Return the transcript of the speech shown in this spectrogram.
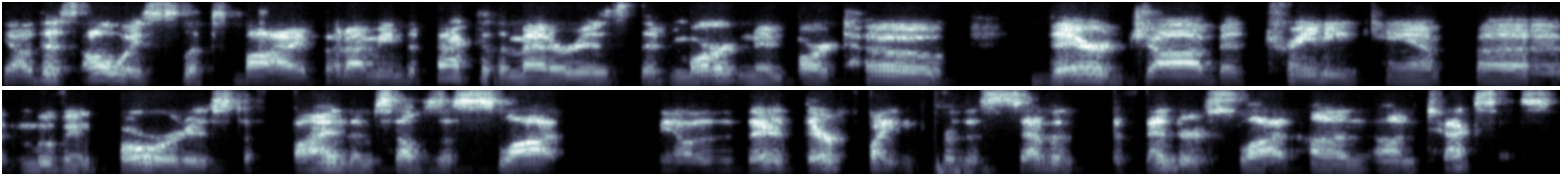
you know, this always slips by, but I mean, the fact of the matter is that Martin and Barteau, their job at training camp uh, moving forward is to find themselves a slot. You know, they're they're fighting for the seventh defender slot on on Texas.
